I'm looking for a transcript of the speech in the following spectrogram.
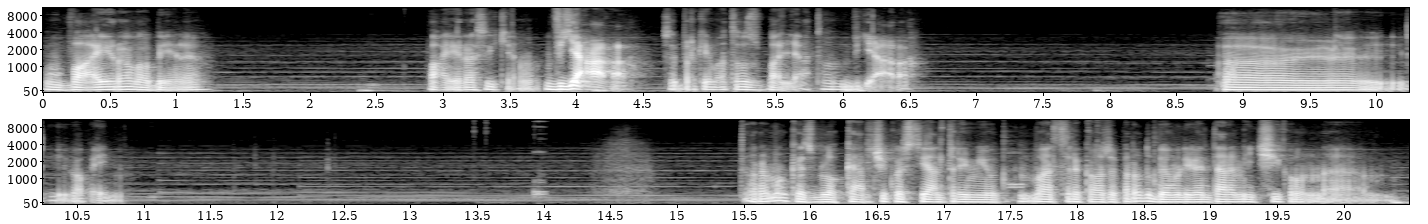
Vaira va bene. Vaira si chiama. Viara. Sempre chiamato sbagliato. Viara. Uh, va bene. Dovremmo anche sbloccarci questi altri mute, altre cose, però dobbiamo diventare amici con... Uh...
